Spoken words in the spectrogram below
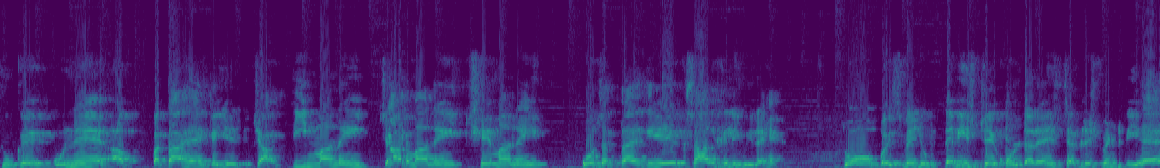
क्योंकि उन्हें अब पता है कि ये तीन माह नहीं चार माह नहीं छह माह नहीं हो सकता है कि ये एक साल के लिए भी रहे तो इसमें जो जितने भी स्टेक होल्डर है स्टेब्लिशमेंट भी है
